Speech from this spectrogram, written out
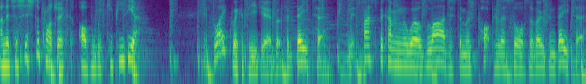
and it's a sister project of Wikipedia. It's like Wikipedia, but for data, and it's fast becoming the world's largest and most popular source of open data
